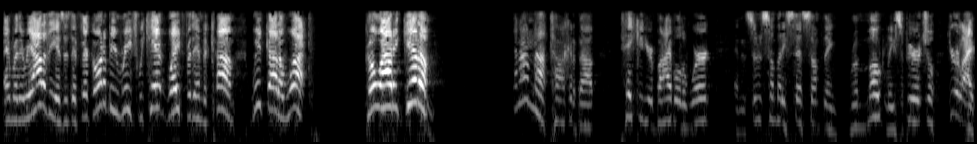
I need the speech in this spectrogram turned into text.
And where the reality is, is if they're going to be reached, we can't wait for them to come. We've got to what? Go out and get them. And I'm not talking about taking your Bible to work, and as soon as somebody says something remotely spiritual, you're like,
